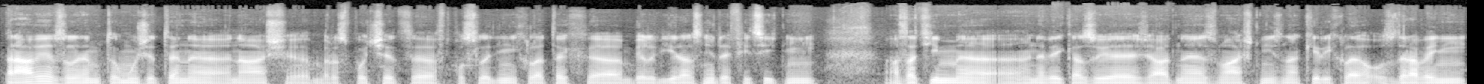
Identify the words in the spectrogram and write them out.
Právě vzhledem k tomu, že ten eh, náš eh, rozpočet eh, v posledních letech byl výrazně deficitní a zatím nevykazuje žádné zvláštní znaky rychlého ozdravení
